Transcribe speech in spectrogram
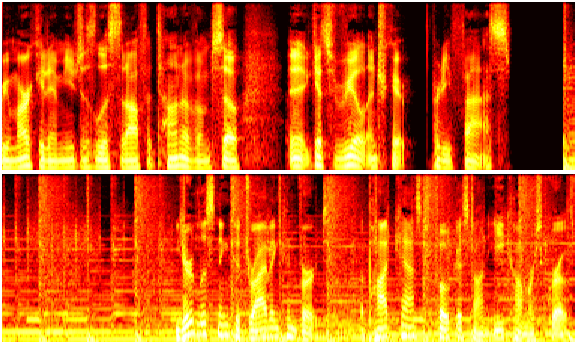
remarketing. You just listed off a ton of them. So it gets real intricate pretty fast. You're listening to Drive and Convert, a podcast focused on e commerce growth.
